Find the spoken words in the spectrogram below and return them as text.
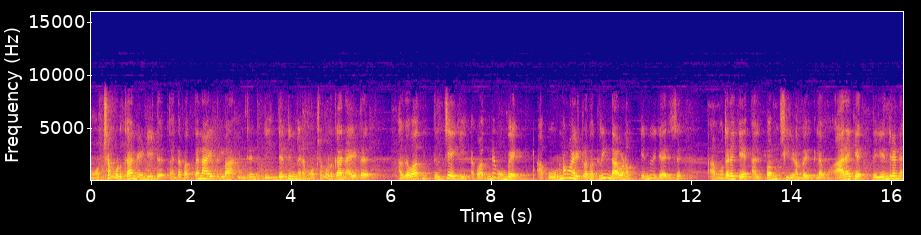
മോക്ഷം കൊടുക്കാൻ വേണ്ടിയിട്ട് തന്റെ ഭക്തനായിട്ടുള്ള ഇന്ദ്രൻ ഇന്ദ്രദ്യുമ്നന് മോക്ഷം കൊടുക്കാനായിട്ട് ഭഗവാൻ തീർച്ചയാക്കി. അപ്പോൾ അതിന്റെ മുമ്പേ ആ പൂർണമായിട്ടുള്ള ഭക്തി ഉണ്ടാവണം എന്ന് വിചാരിച്ച് ആ മുതലയ്ക്ക് അല്പം ക്ഷീണം വരില്ല ആനയ്ക്ക് ഗജേന്ദ്രന്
